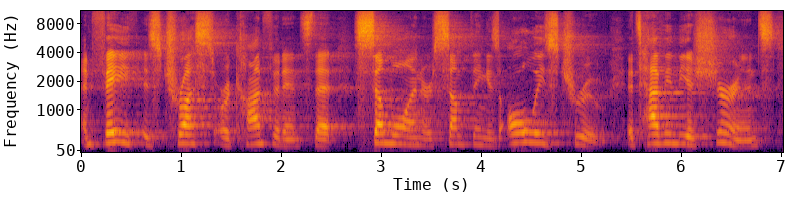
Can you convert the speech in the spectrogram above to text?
And faith is trust or confidence that someone or something is always true. It's having the assurance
